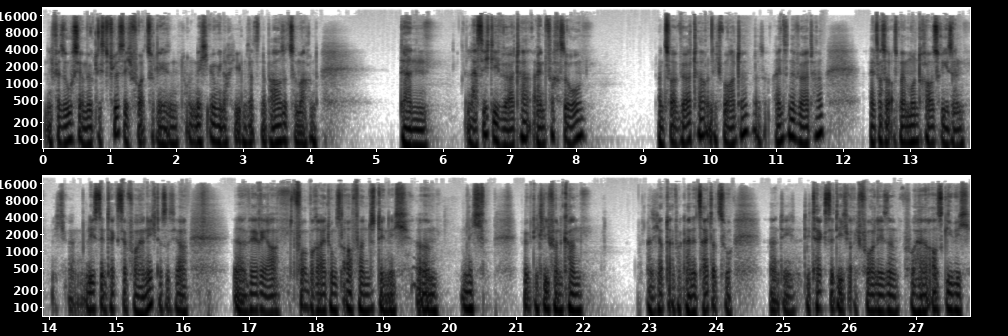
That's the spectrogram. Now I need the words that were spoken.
und ich versuche es ja möglichst flüssig vorzulesen und nicht irgendwie nach jedem Satz eine Pause zu machen, dann lasse ich die Wörter einfach so, und zwar Wörter und nicht Worte, also einzelne Wörter, einfach so aus meinem Mund rausrieseln. Ich äh, lese den Text ja vorher nicht. Das ist ja, äh, wäre ja Vorbereitungsaufwand, den ich ähm, nicht wirklich liefern kann. Also ich habe da einfach keine Zeit dazu, äh, die, die Texte, die ich euch vorlese, vorher ausgiebig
